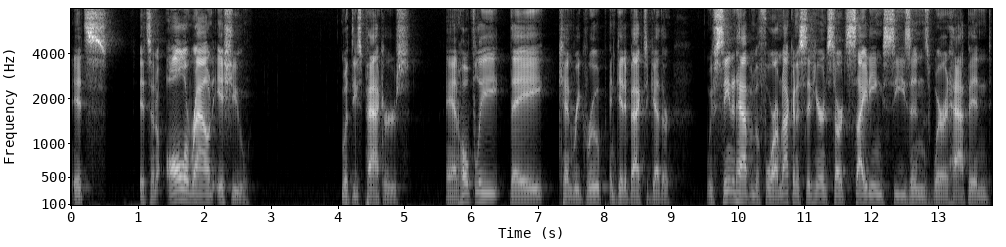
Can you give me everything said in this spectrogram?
it's it's an all-around issue with these Packers, and hopefully they can regroup and get it back together. We've seen it happen before. I'm not going to sit here and start citing seasons where it happened,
